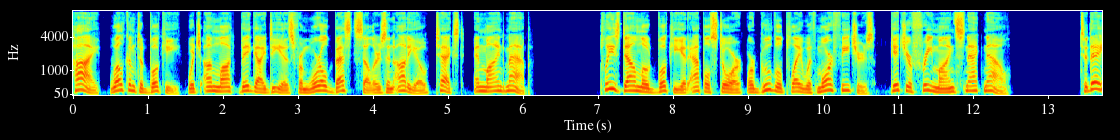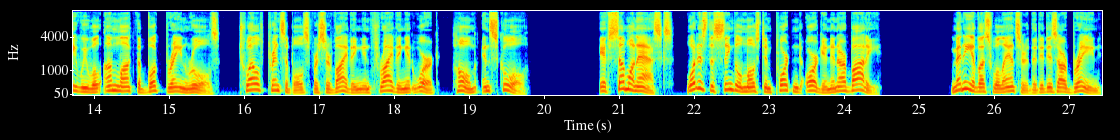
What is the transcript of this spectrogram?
Hi, welcome to Bookey, which unlock big ideas from world bestsellers in audio, text, and mind map. Please download Bookey at Apple Store or Google Play with more features. Get your free mind snack now. Today we will unlock the book Brain Rules 12 Principles for Surviving and Thriving at Work, Home, and School. If someone asks, What is the single most important organ in our body? Many of us will answer that it is our brain,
